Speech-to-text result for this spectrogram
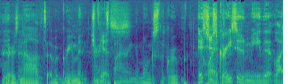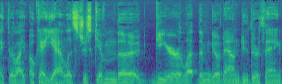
There's nods of agreement transpiring amongst the group. It's just crazy to me that like they're like, okay, yeah, let's just give them the gear, let them go down, do their thing.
